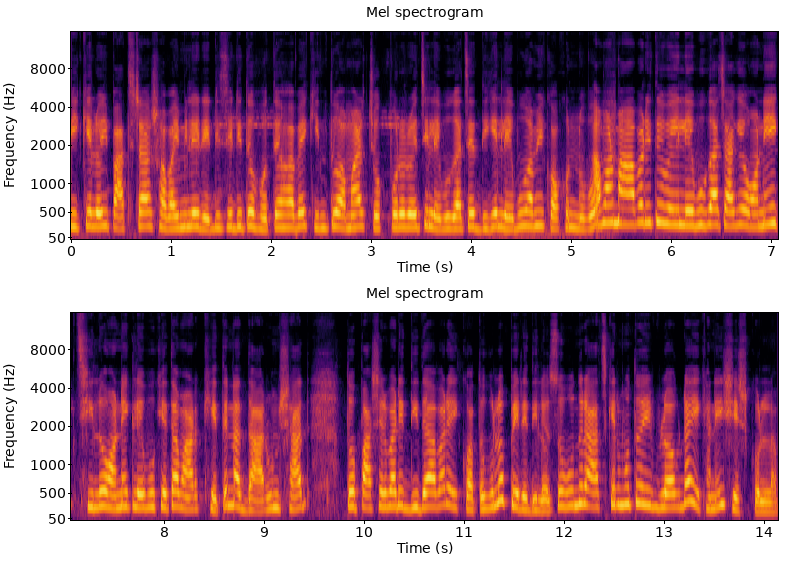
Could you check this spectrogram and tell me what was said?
বিকেল ওই পাঁচটা, সবাই মিলে রেডি সেডি তো হতে হবে, কিন্তু আমার চোখ পড়ে রয়েছে লেবু গাছের দিকে। লেবু আমি কখন নেব? আমার মা বাড়িতে ওই লেবু গাছ আগে অনেক ছিল, অনেক লেবু খেতাম, আর খেতে না দারুণ স্বাদ। তো পাশের বাড়ির দিদা আবার এই কতগুলো পেরে দিল। সো বন্ধুরা, আজকের মতো এই ব্লগটা এখানেই শেষ করলাম।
